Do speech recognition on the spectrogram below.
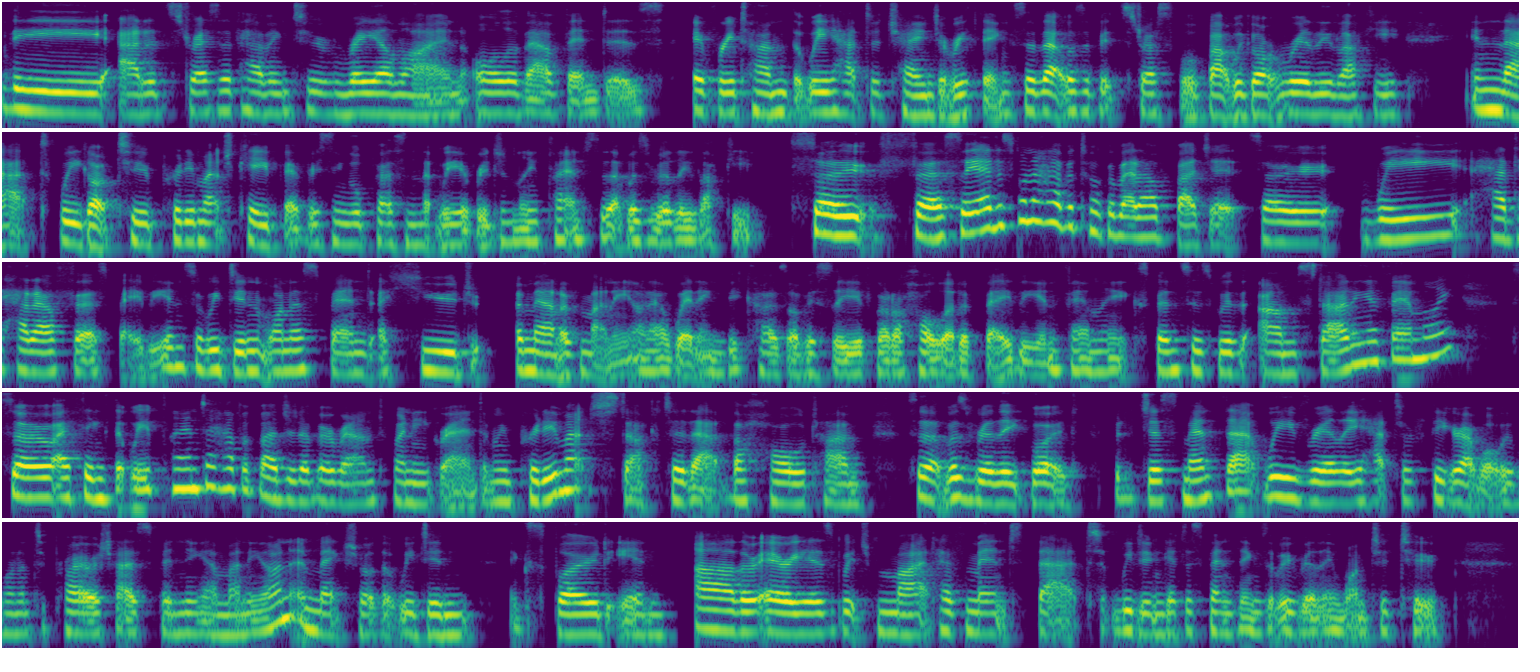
the added stress of having to realign all of our vendors every time that we had to change everything. So that was a bit stressful, but we got really lucky in that we got to pretty much keep every single person that we originally planned. So that was really lucky. So, firstly, I just want to have a talk about our budget. So, we had had our first baby, and so we didn't want to spend a huge amount of money on our wedding because obviously you've got a whole lot of baby and family expenses with um starting a family. So, I think that we planned to have a budget of around 20 grand, and we pretty much stuck to that the whole time. So, that was really good but it just meant that we really had to figure out what we wanted to prioritize spending our money on and make sure that we didn't explode in other areas, which might have meant that we didn't get to spend things that we really wanted to.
